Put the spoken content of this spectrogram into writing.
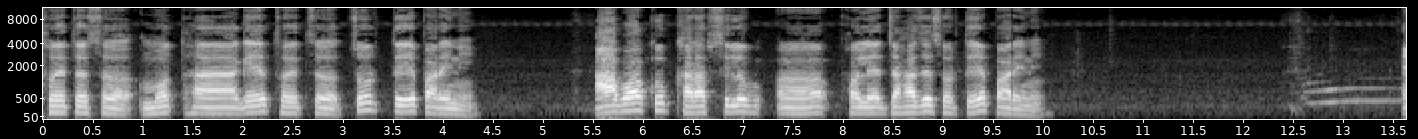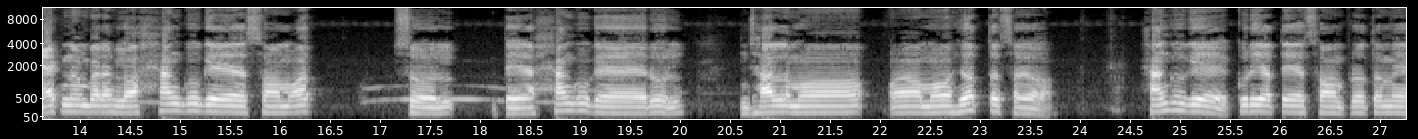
থয়েতেছ মত হাগে থয়েছ চড়তে পারেনি আবহাওয়া খুব খারাপ ছিল ফলে জাহাজে চড়তে পারেনি এক নম্বর হলো হাঙ্গুগে সম অৎসুল তে হাঙ্গুগে রুল ঝালম মহিয়ত হাঙ্গুগে কুরিয়াতে সম প্রথমে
